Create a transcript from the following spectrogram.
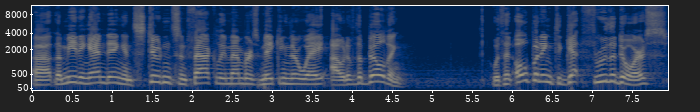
uh, the meeting ending and students and faculty members making their way out of the building. With an opening to get through the doors,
